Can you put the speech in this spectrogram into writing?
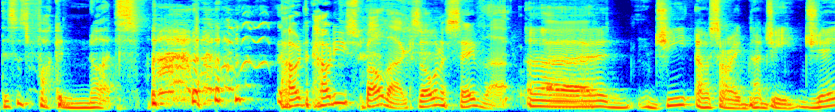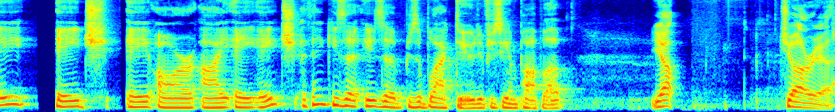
this is fucking nuts. How how do you spell that? Because I want to save that. Uh, G. Oh, sorry, not G. J H A R I A H. I think he's a he's a he's a black dude. If you see him pop up, Yep. Jhariah.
